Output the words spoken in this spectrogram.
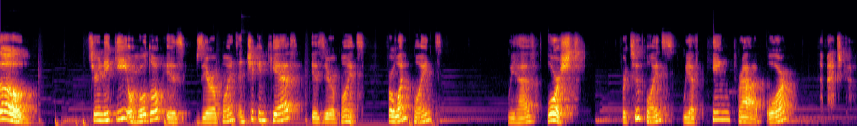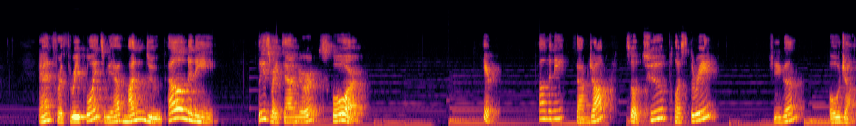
So, Cherniki or Holdok is 0 points, and Chicken Kiev is 0 points. For 1 point, we have Borscht. For 2 points, we have King Crab or Namachka. And for 3 points, we have Mandu, pelmeni. Please write down your score. Here, Pelmeni samjang. So 2 plus 3, Jigam, ojang.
